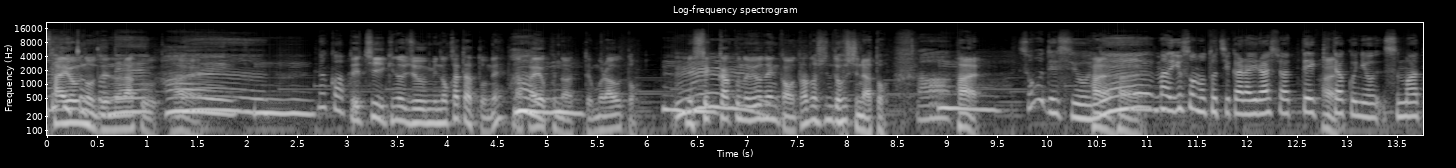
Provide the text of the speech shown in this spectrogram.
通うのでなくはい。なんか。で地域の住民の方とね仲良くなってもらうと、うんでせっかくの4年間を楽しんでほしいなと、はい。そうですよね、はいはい。まあ、よその土地からいらっしゃってはい。北区に住まっ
